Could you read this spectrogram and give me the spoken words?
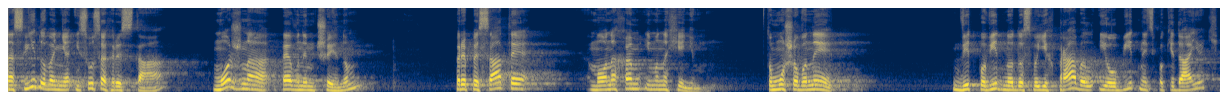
Наслідування Ісуса Христа можна певним чином приписати монахам і монахиням, тому що вони відповідно до своїх правил і обітниць покидають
